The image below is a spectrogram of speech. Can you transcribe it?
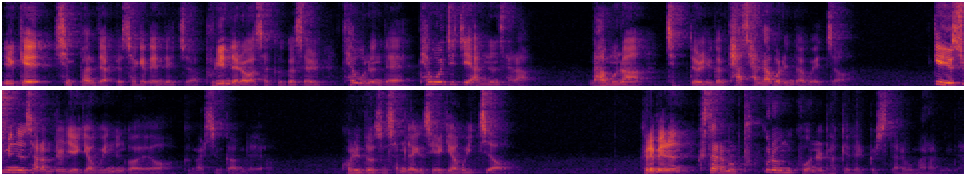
이렇게 심판대 앞에 서게 된댔죠. 불이 내려와서 그것을 태우는데 태워지지 않는 사람 나무나 집들 이건 다 살라버린다고 했죠. 이게 예수 믿는 사람들 얘기하고 있는 거예요. 그 말씀 가운데요. 고린도서 3장에서 얘기하고 있죠. 그러면은 그 사람은 부끄러운 구원을 받게 될 것이다라고 말합니다.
